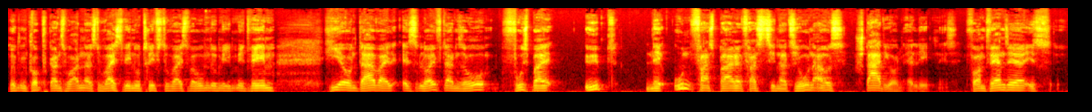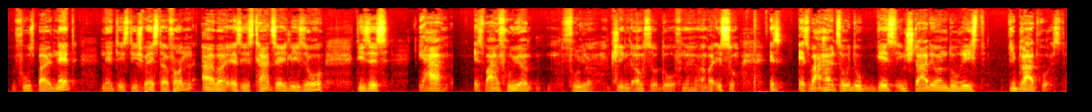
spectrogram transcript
mit dem Kopf ganz woanders. Du weißt, wen du triffst, du weißt, warum du mit, mit wem hier und da, weil es läuft dann so, Fußball übt eine unfassbare Faszination aus Stadionerlebnis. Vorm Fernseher ist Fußball nett, nett ist die Schwester von, aber es ist tatsächlich so, dieses, ja, es war früher, früher klingt auch so doof, ne? aber ist so. Es, es war halt so, du gehst ins Stadion, du riechst die Bratwurst.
